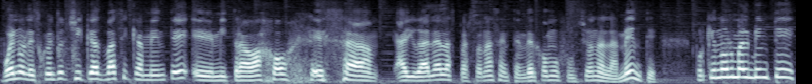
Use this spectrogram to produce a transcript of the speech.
Bueno, les cuento chicas, básicamente eh, mi trabajo es ah, ayudarle a las personas a entender cómo funciona la mente, porque normalmente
